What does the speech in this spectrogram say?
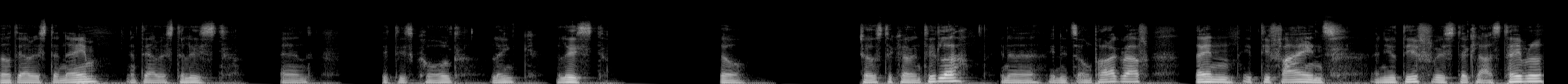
So there is the name and there is the list and it is called link list. So shows the current tiddler in a in its own paragraph. Then it defines a new div with the class table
